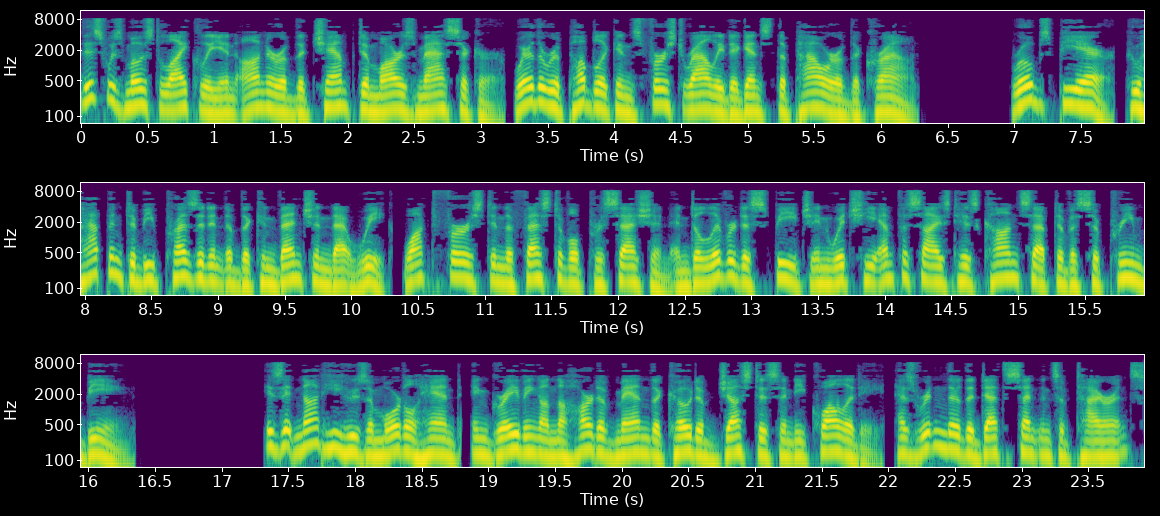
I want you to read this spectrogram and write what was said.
This was most likely in honor of the Champ de Mars massacre, where the Republicans first rallied against the power of the Crown. Robespierre, who happened to be president of the convention that week, walked first in the festival procession and delivered a speech in which he emphasized his concept of a supreme being. Is it not he whose immortal hand, engraving on the heart of man the code of justice and equality, has written there the death sentence of tyrants?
